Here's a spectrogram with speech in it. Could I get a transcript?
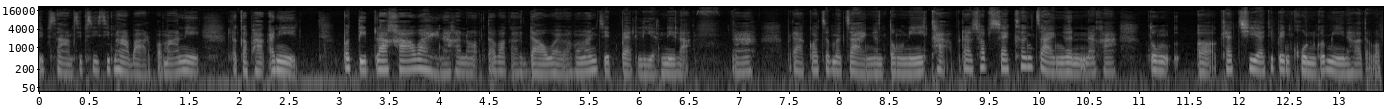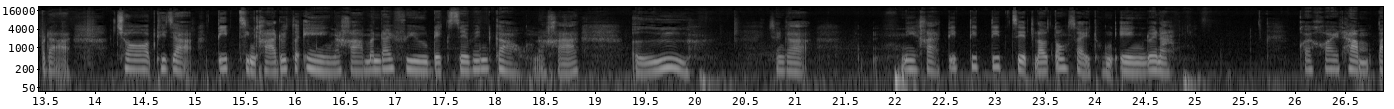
สิบสามสิบสี่สิบห้าบาทประมาณนี้ แล้วก็ผักอันนี้ปติดราคาไว้นะคะเนาะ แต่ว่าก็เดาไว้ว่าประมาณเจ็ดแปดเหรียญนี่แหละนะปราก็จะมาจ่ายเงินตรงนี้ค่ะปราชอบใช้เครื่องจ่ายเงินนะคะ ตรงแคชเชียร์ที่เป็นคนก็มีนะคะ แต่ว่าปราชอบที่จะติดสินค้าด้วยตัวเองนะคะ มันได้ฟิลเด็กเซเว่นเก่านะคะ เออ ฉันก็นี่ค่ะ ติดติดติดเสร็จเราต้องใส่ถุงเองด้วยนะ ค่อยๆทำไป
